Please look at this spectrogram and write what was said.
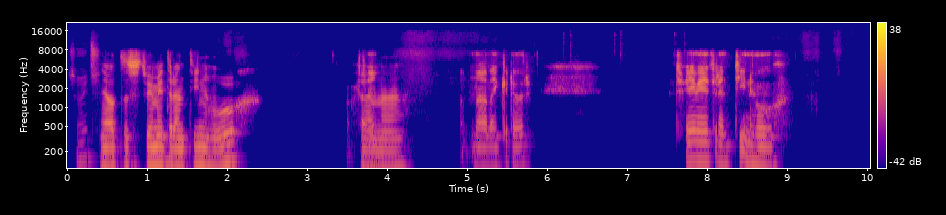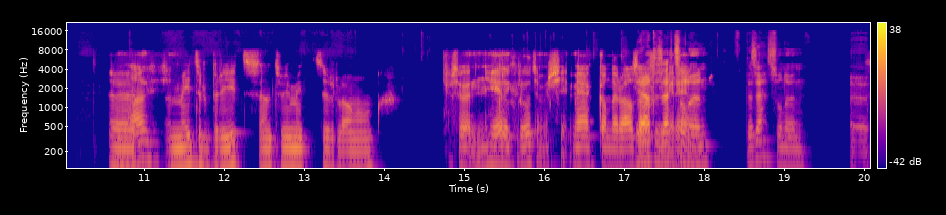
zoiets. Ja, het is 2 meter en 10 hoog. Wacht, En eh, nadenken hoor. 2 meter en 10 hoog. Eh, gezien een meter breed en 2 meter lang ook. Zo een hele grote machine. Maar ja, ik kan daar wel Ja, zelf het is echt zo'n rijden. het is echt zo'n eh,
